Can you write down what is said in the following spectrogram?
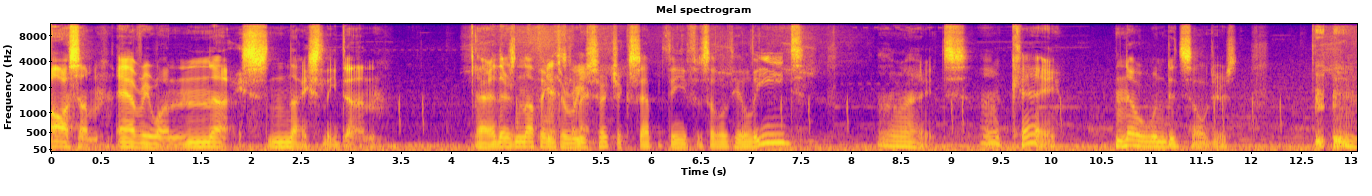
Awesome, everyone. Nice. Nicely done. Alright, there's nothing Yes, to Commander. research except the facility lead. Alright. Okay. No wounded soldiers.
